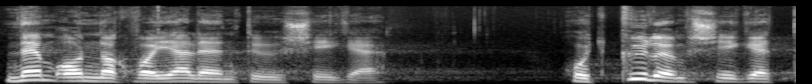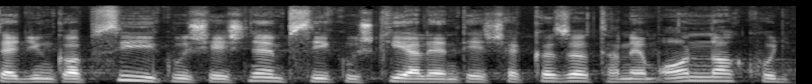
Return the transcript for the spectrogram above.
nem annak van jelentősége, hogy különbséget tegyünk a pszichikus és nem pszichikus kijelentések között, hanem annak, hogy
